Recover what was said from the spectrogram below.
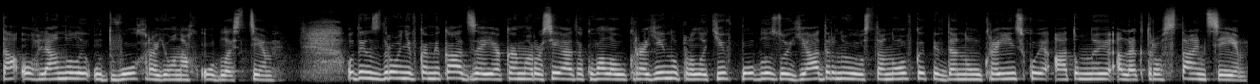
та оглянули у двох районах області. Один з дронів камікадзе, якими Росія атакувала Україну, пролетів поблизу ядерної установки південноукраїнської атомної електростанції.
